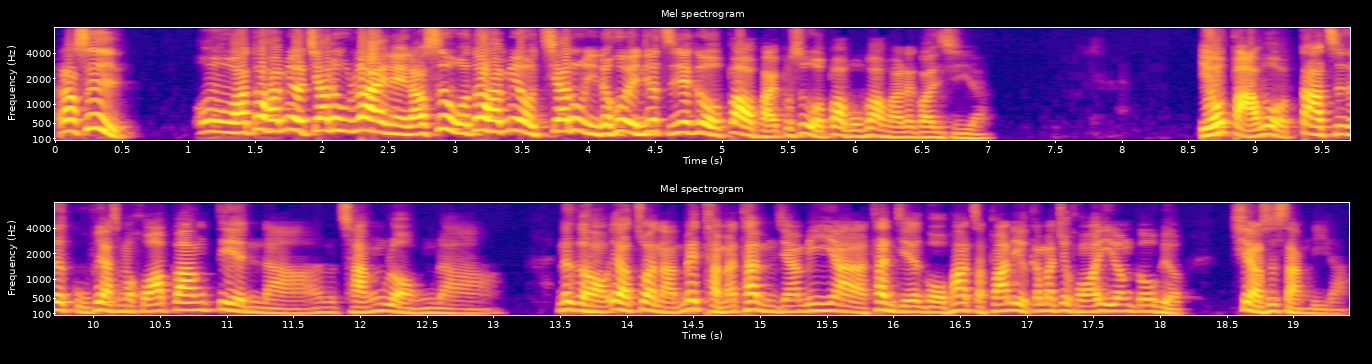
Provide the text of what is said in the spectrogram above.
老师，我都还没有加入 Line 呢。老师，我都还没有加入你的会员，你就直接给我爆牌，不是我爆不爆牌的关系啊。有把握，大只的股票，什么华邦电啦、长隆啦，那个哦要赚啦，要谈嘛谈唔加咪呀，探几个五趴十趴，你有干嘛就花一张股票？谢老师赏你啦。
